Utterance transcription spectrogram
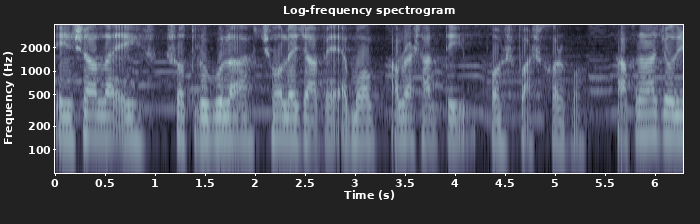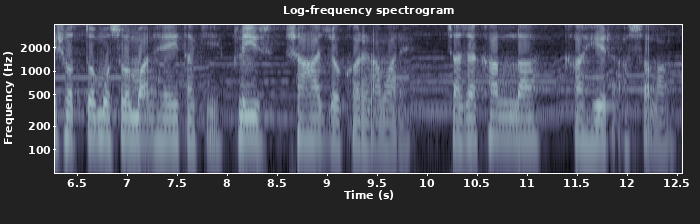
ইনশাআল্লাহ এই শত্রুগুলা চলে যাবে এবং আমরা শান্তি বসবাস করব। আপনারা যদি সত্য মুসলমান হয়েই থাকি প্লিজ সাহায্য করেন আমারে। জাজাকাল্লাহ খাহির আসসালাম।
